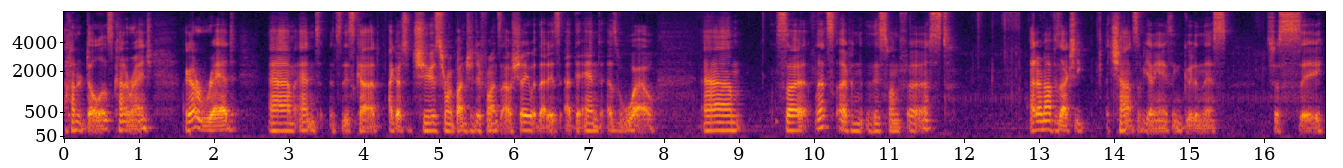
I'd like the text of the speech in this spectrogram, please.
$100 kind of range. I got a red, um, and it's this card. I got to choose from a bunch of different ones. I'll show you what that is at the end as well. Um, so let's open this one first. I don't know if there's actually a chance of getting anything good in this. Let's just see.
